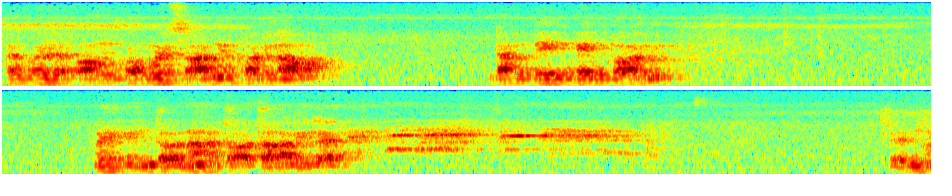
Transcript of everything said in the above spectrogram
พระพุทธองค์คงไม่สอนให้คนเราดำดินเป็นบน ไม่เห็นต่อหน้าต่อตานี่แหละ เห็นไหม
